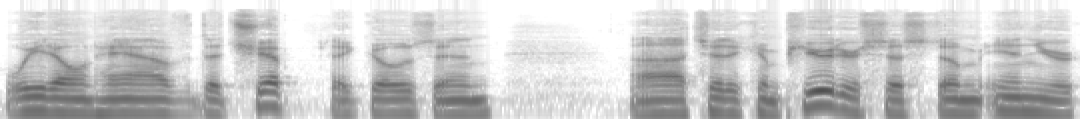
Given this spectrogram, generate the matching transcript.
we don't have the chip that goes in uh, to the computer system in your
